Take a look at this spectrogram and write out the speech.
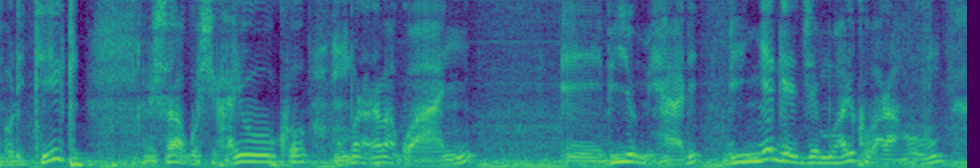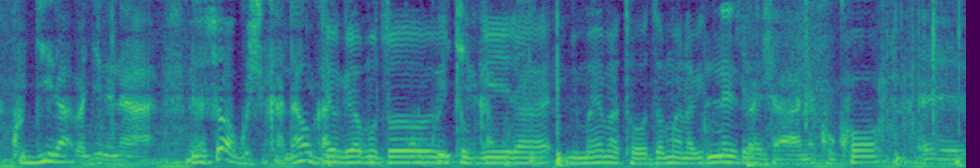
politiki bishobora gushika yuko mu mbona arabagwanyi Eh, b'iyo mihari binyegeje mu ariko barahunga kugira bagire nabi birashobora gushikanaho kandi byongera muzo bitubwira inyuma y'amatoza mwana bikurikiranye neza cyane kuko eh,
